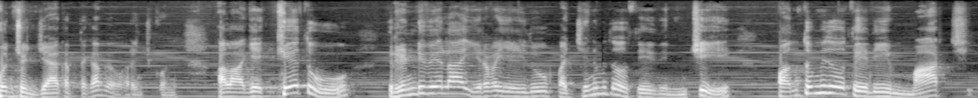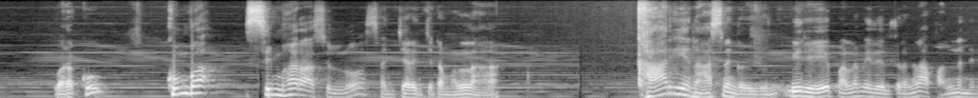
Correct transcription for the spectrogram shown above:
కొంచెం జాగ్రత్తగా వ్యవహరించుకోండి. అలాగే కేతువు రెండు వేల ఇరవై ఐదు పద్దెనిమిదవ తేదీ నుంచి పంతొమ్మిదవ తేదీ మార్చి వరకు కుంభ సింహరాశుల్లో సంచరించడం వలన కార్యనాశనం కలుగుతుంది మీరు ఏ పనుల మీద వెళ్తున్నా కానీ ఆ పనులన్నీ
